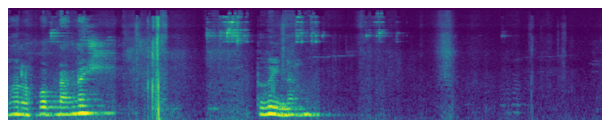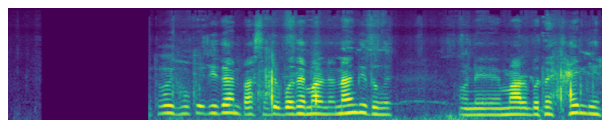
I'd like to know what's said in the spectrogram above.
હાલો, કપડાં નહીં ધોઈ નાખું. ધોઈ હોકી દીધા ને પાછા જો બધા માલને નાખી દીધું હોય, અને માલ બધા ખાઈ લઈએ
